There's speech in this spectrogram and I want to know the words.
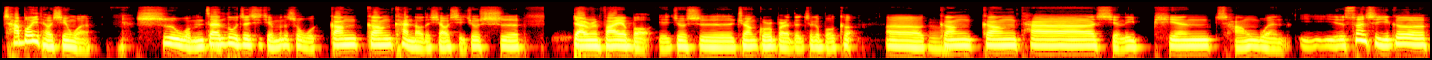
插播一条新闻，是我们在录这期节目的时候，我刚刚看到的消息，就是 Darren Fireball，也就是 John Gruber 的这个博客。呃，刚刚他写了一篇长文，也算是一个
